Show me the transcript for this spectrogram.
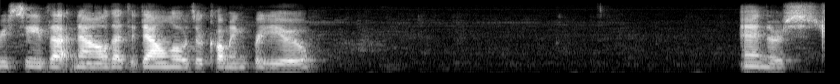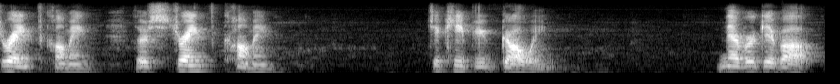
Receive that now that the downloads are coming for you. And there's strength coming. There's strength coming to keep you going. Never give up.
